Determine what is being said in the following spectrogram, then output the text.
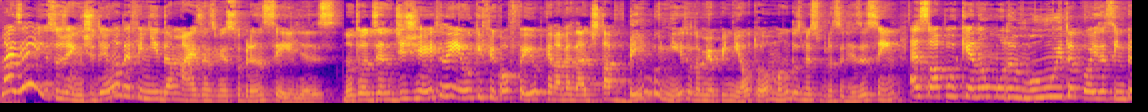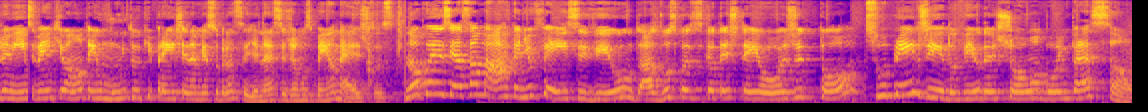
Mas é isso, gente. Dei uma definida mais nas minhas sobrancelhas. Não tô dizendo de jeito nenhum que ficou feio, porque na verdade tá bem bonito, na minha opinião. Tô amando as minhas sobrancelhas assim. É só porque não muda muita coisa assim pra mim. Se bem que eu não tenho muito o que preencher na minha sobrancelha, né? Sejamos bem honestos. Não conheci essa marca New Face, viu? As duas coisas que eu testei hoje, tô surpreendido, viu? Deixou uma boa impressão.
